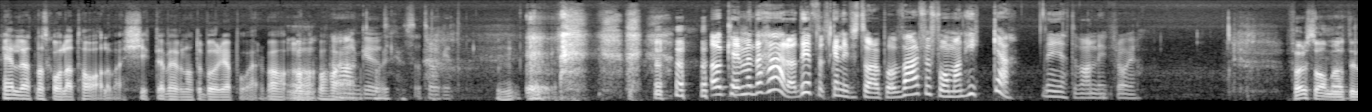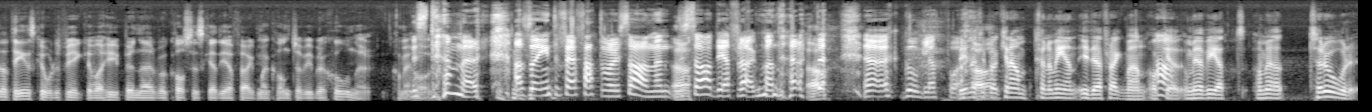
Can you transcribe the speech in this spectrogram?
Eller att man ska hålla tal och bara shit, jag behöver något att börja på här. Vad, vad, vad har Ja, jag? gud, så tråkigt. Mm. Okej, men det här då, det ska ni få svara på. Varför får man hicka? Det är en jättevanlig fråga. Förr sa man att det latinska ordet för hicka var hypernervokossiska diafragma kontra vibrationer. Kommer Det jag ihåg. stämmer. Alltså inte för att jag fattar vad du sa, men du sa diafragman där. Ja. Jag har googlat på. Det är någon typ av krampfenomen i diafragman och Ja. jag, om jag vet, om jag tror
